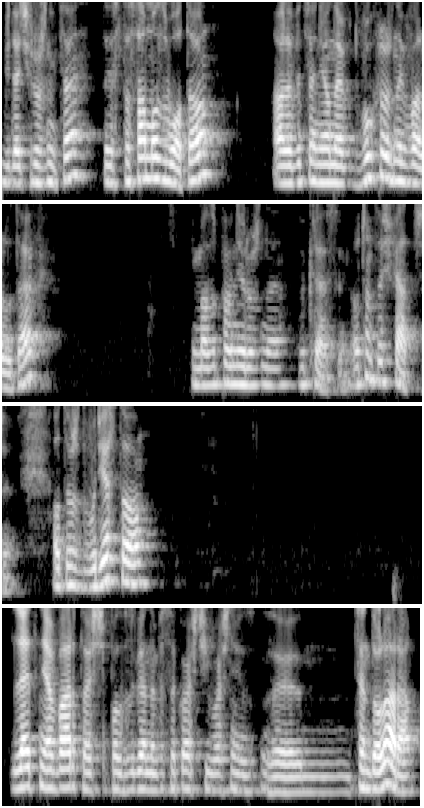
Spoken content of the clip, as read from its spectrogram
Widać różnicę? To jest to samo złoto, ale wycenione w dwóch różnych walutach i ma zupełnie różne wykresy. O czym to świadczy? Otóż 20-letnia wartość pod względem wysokości właśnie z, z, cen dolara,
